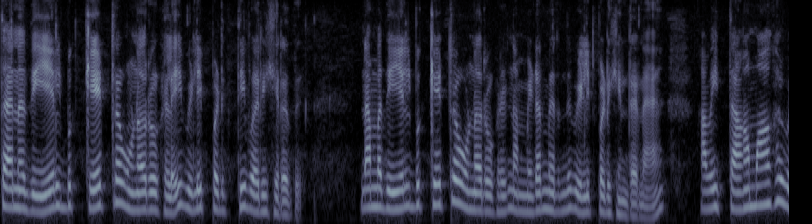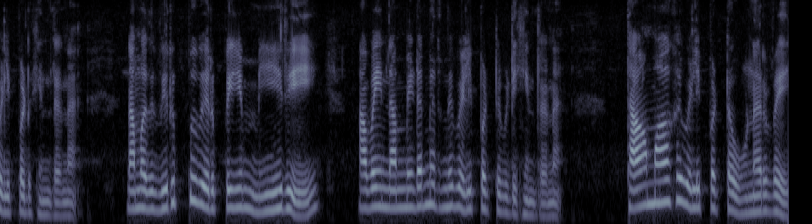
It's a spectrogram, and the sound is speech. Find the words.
தனது இயல்புக்கேற்ற உணர்வுகளை வெளிப்படுத்தி வருகிறது. நமது இயல்புக்கேற்ற உணர்வுகள் நம்மிடமிருந்து வெளிப்படுகின்றன. அவை தாமாக வெளிப்படுகின்றன. நமது விருப்பு வெறுப்பையும் மீறி அவை நம்மிடமிருந்து வெளிப்பட்டு விடுகின்றன. தாமாக வெளிப்பட்ட உணர்வை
